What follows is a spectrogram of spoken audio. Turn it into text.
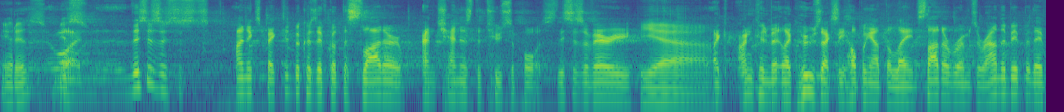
it is. Well, yes. This is just unexpected because they've got the Slardar and Chen as the two supports. This is a very Yeah. like unconven- like who's actually helping out the lane. Slardar roams around a bit, but they've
